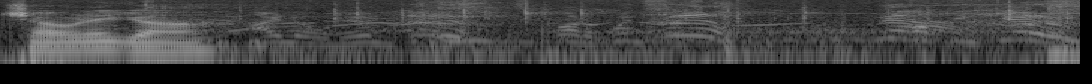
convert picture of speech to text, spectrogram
Čau nigga. I know him. Spotted Winston. Fucking get him.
